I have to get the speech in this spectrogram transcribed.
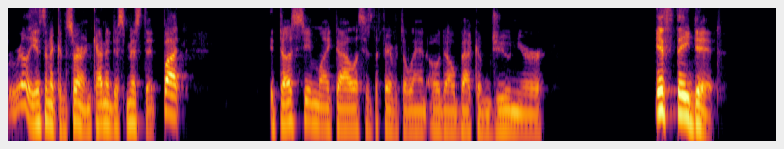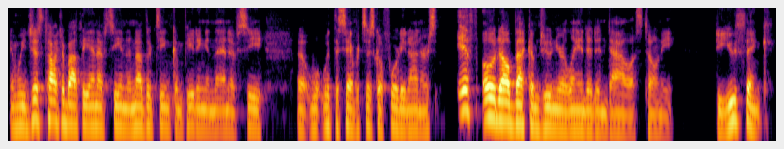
really isn't a concern, kind of dismissed it. But it does seem like Dallas is the favorite to land Odell Beckham Jr. If they did, and we just talked about the NFC and another team competing in the NFC uh, with the San Francisco 49ers. If Odell Beckham Jr. landed in Dallas, Tony, do you think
